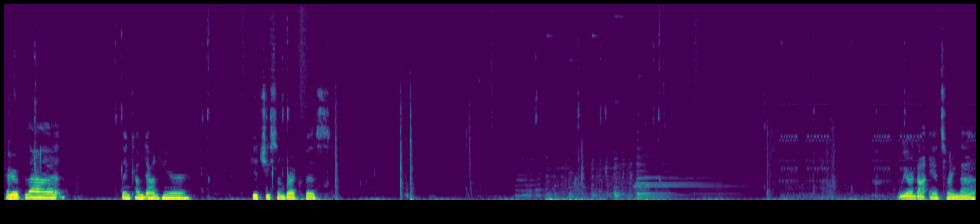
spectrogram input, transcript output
care of that. Then come down here, get you some breakfast. We are not answering that.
